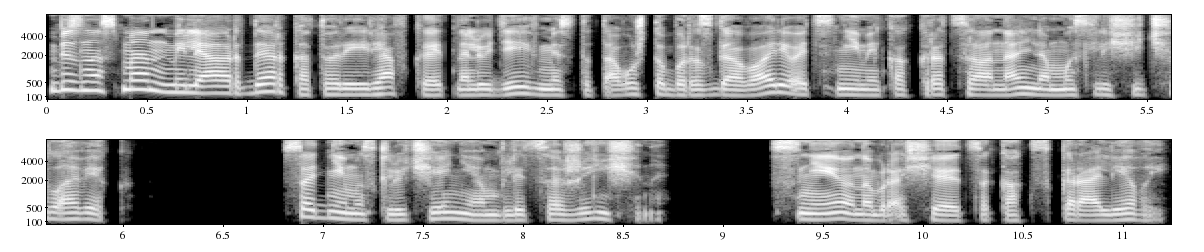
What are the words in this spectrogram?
Бизнесмен-миллиардер, который рявкает на людей вместо того, чтобы разговаривать с ними как рационально мыслящий человек. С одним исключением в лице женщины. С ней он обращается как с королевой,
